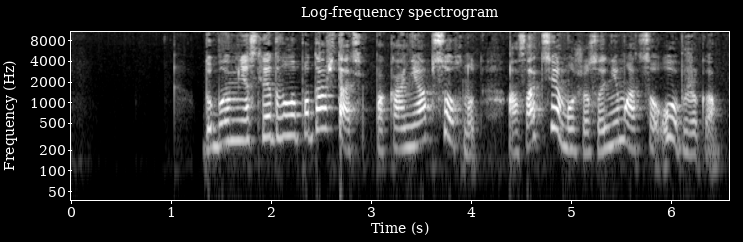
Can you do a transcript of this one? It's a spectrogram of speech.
Думаю, мне следовало подождать, пока они обсохнут, а затем уже заниматься обжигом.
